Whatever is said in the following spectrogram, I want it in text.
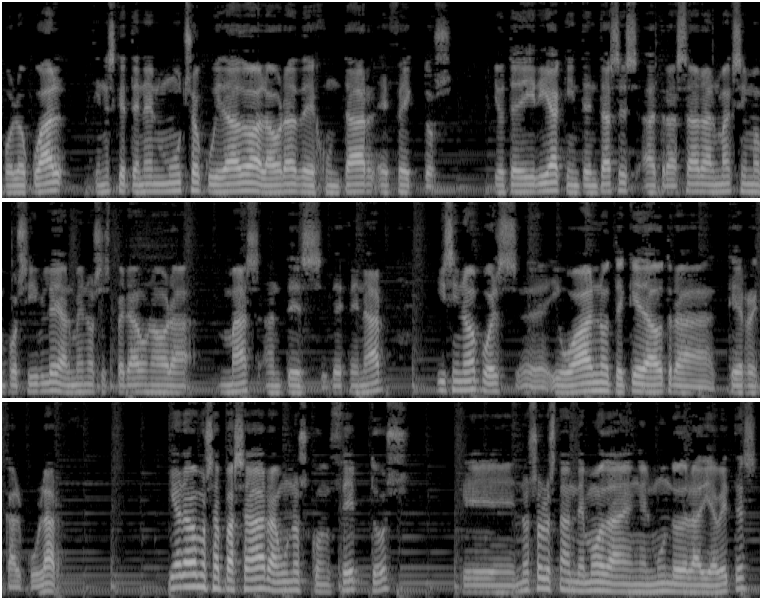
por lo cual tienes que tener mucho cuidado a la hora de juntar efectos yo te diría que intentases atrasar al máximo posible, al menos esperar una hora más antes de cenar y si no, pues eh, igual no te queda otra que recalcular. Y ahora vamos a pasar a unos conceptos que no solo están de moda en el mundo de la diabetes,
